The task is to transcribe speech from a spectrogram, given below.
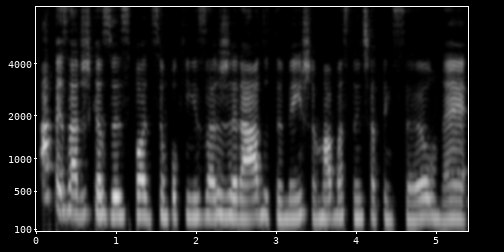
apesar de que às vezes pode ser um pouquinho exagerado também, chamar bastante atenção, né?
